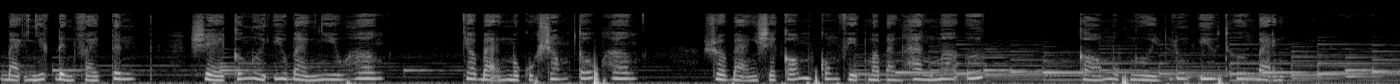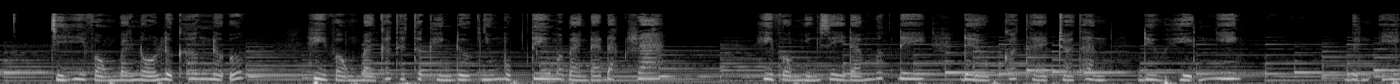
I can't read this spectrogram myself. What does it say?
Bạn nhất định phải tin Sẽ có người yêu bạn nhiều hơn, Cho bạn một cuộc sống tốt hơn, rồi bạn sẽ có một công việc mà bạn hằng mơ ước. Có một người luôn yêu thương bạn. Chỉ hy vọng bạn nỗ lực hơn nữa. Hy vọng bạn có thể thực hiện được những mục tiêu mà bạn đã đặt ra. Hy vọng những gì đã mất đi đều có thể trở thành điều hiển nhiên. Bình yên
